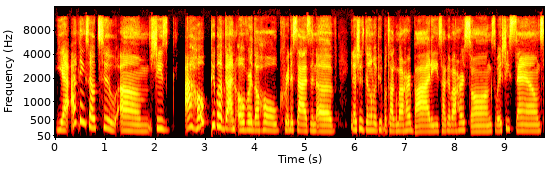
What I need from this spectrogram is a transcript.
Yeah, I think so too. Um, she's. I hope people have gotten over the whole criticizing of, you know, she was dealing with people talking about her body, talking about her songs, the way she sounds,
